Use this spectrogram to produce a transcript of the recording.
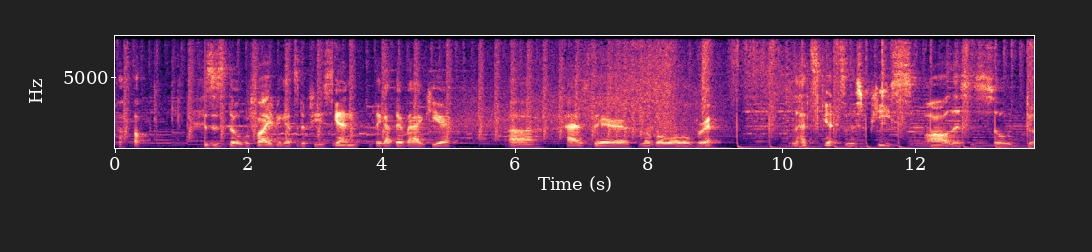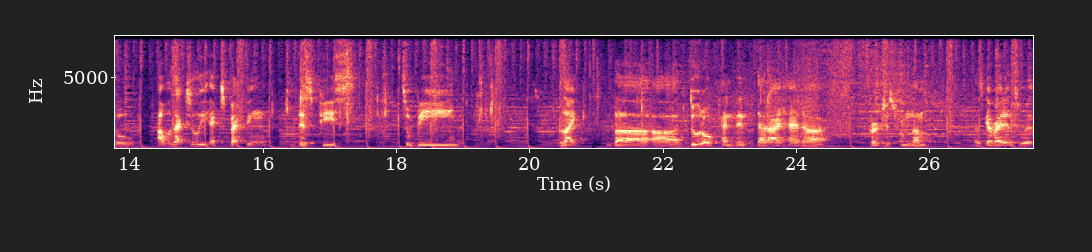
this is dope before I even get to the piece. Again, they got their bag here. Uh, has their logo all over it. Let's get to this piece. Oh, this is so dope. I was actually expecting this piece to be like the uh, doodle pendant that I had uh, purchased from them. Let's get right into it,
